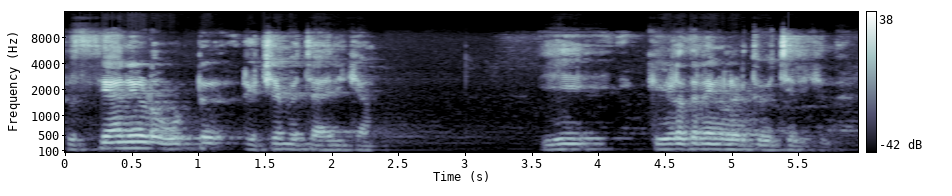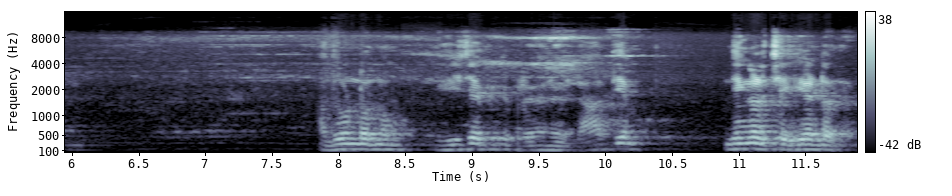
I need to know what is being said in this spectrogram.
ക്രിസ്ത്യാനികളുടെ വോട്ട് ലക്ഷ്യം വെച്ചായിരിക്കാം ഈ കീഴത്തരങ്ങൾ എടുത്തു വെച്ചിരിക്കുന്നത്. അതുകൊണ്ടൊന്നും ബി ജെ പിക്ക് പ്രയോജനമില്ല. ആദ്യം നിങ്ങൾ ചെയ്യേണ്ടത്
